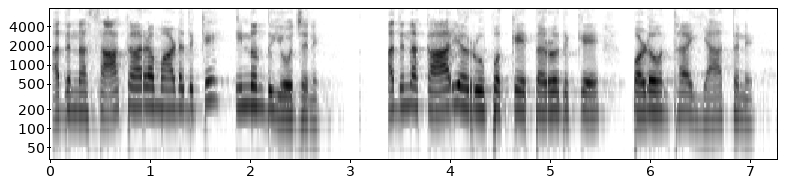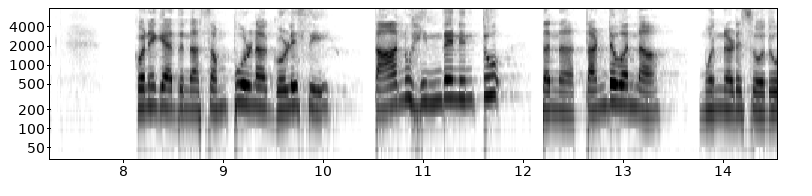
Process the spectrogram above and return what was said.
ಅದನ್ನು ಸಾಕಾರ ಮಾಡೋದಕ್ಕೆ ಇನ್ನೊಂದು ಯೋಜನೆ. ಅದನ್ನ ಕಾರ್ಯರೂಪಕ್ಕೆ ತರೋದಕ್ಕೆ ಪಡೋಂಥ ಯಾತನೆ. ಕೊನೆಗೆ ಅದನ್ನ ಸಂಪೂರ್ಣಗೊಳಿಸಿ ತಾನು ಹಿಂದೆ ನಿಂತು ತನ್ನ ತಂಡವನ್ನ ಮುನ್ನಡೆಸೋದು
